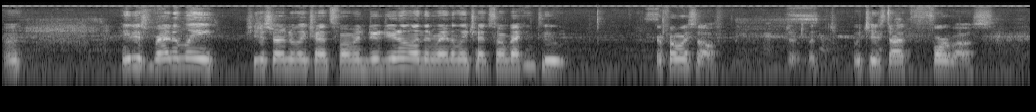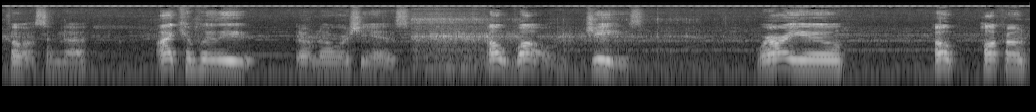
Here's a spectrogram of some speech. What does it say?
Huh? He just randomly, she just randomly transformed into Juno and then randomly transformed back into her former self, which is Darth Phobos. Phobos, and uh, I completely don't know where she is. Oh, whoa, jeez. Where are you? Oh, Holocron.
